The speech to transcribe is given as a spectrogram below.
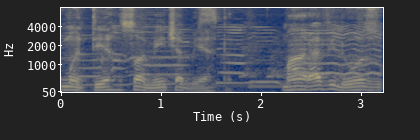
e manter sua mente aberta. Maravilhoso!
